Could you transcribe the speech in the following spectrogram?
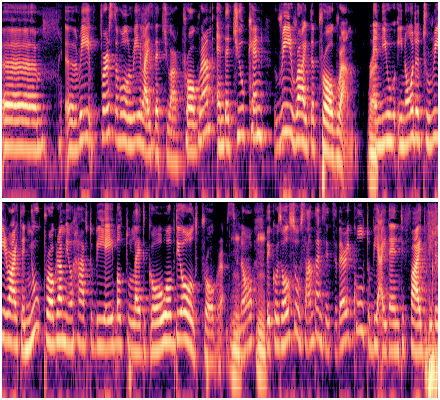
um, uh, re- first of all realize that you are program and that you can rewrite the program. Right. And you, in order to rewrite a new program, you have to be able to let go of the old programs, Mm. you know, because also sometimes it's very cool to be identified with a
